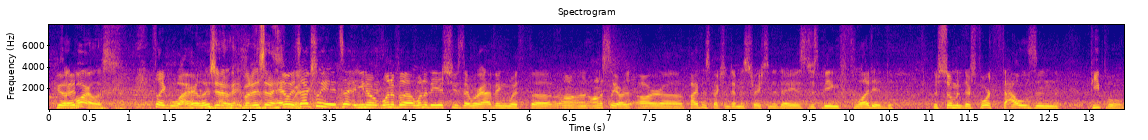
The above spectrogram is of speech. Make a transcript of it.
It's good. like wireless. It's like wireless. Is it a, but is it a headwind? No, it's actually it's a, you know one of the one of the issues that we're having with uh, honestly our, our uh, pipe inspection demonstration today is just being flooded. There's so many. There's four thousand people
